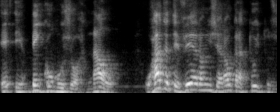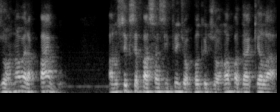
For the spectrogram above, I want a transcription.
e, e, bem como o jornal, o rádio e a TV eram em geral gratuitos, o jornal era pago, a não ser que você passasse em frente à banca de jornal para dar aquela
